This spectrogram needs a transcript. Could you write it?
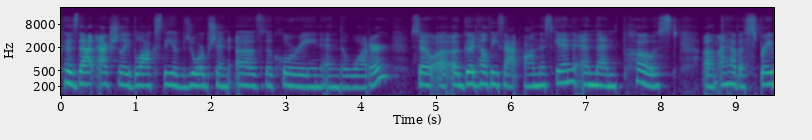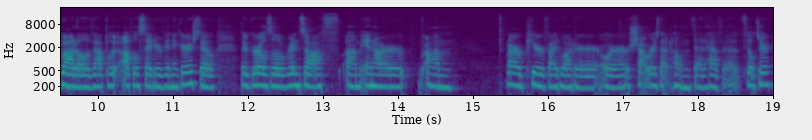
because that actually blocks the absorption of the chlorine and the water. So a, a good healthy fat on the skin, and then post. Um, I have a spray bottle of apple, apple cider vinegar, so the girls will rinse off um, in our um, our purified water or our showers at home that have a filter,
